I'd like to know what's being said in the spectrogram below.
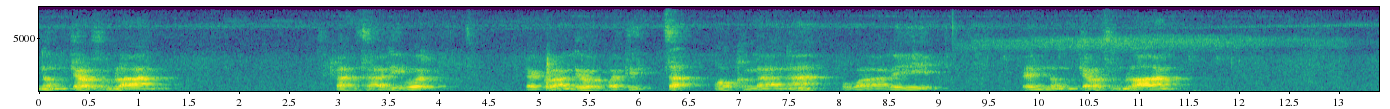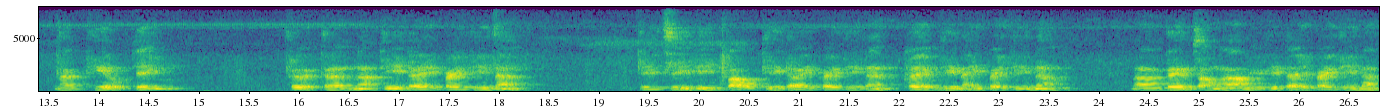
หนุ่มเจ้าสำราญพระสารีบุตรแต่ก่อนเรียกปฏิจักโมคคลานะวารี เป็นหนุ่มเจ้าสำราญ นักเที่ยวเก่งเพื่อเทินหน้าที่ใดไปที่นั่นดีสีดีเป่าที่ใดไปที่นั่นเพลงที่ไหนไปที่นั่นนางเต้นสาวงามอยู่ที่ใดไปที่นั่น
